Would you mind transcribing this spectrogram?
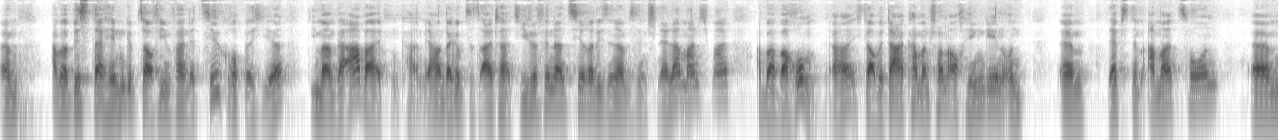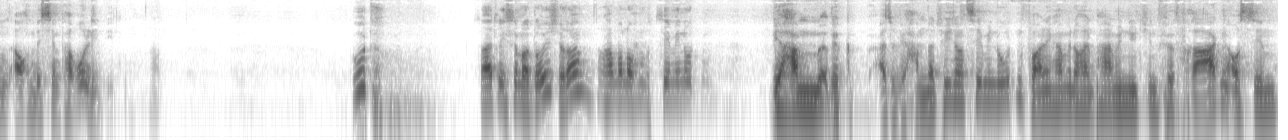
Ähm, aber bis dahin gibt es auf jeden Fall eine Zielgruppe hier, die man bearbeiten kann. Ja, und da gibt es jetzt alternative Finanzierer, die sind ein bisschen schneller manchmal. Aber warum? Ja, ich glaube, da kann man schon auch hingehen und ähm, selbst einem Amazon ähm, auch ein bisschen Paroli bieten. Gut. Zeitlich sind wir durch, oder? Haben wir noch zehn Minuten? Wir haben, wir, also wir haben natürlich noch zehn Minuten. Vor allen Dingen haben wir noch ein paar Minütchen für Fragen aus dem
